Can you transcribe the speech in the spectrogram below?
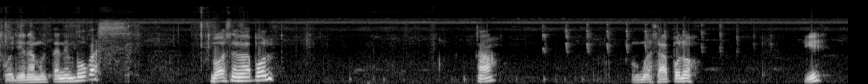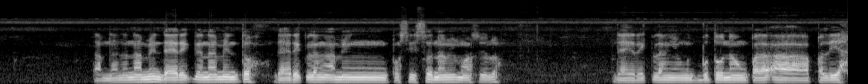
Pwede na magtanim bukas. Bukas ng hapon. Ha? Huwag masapon oh. Sige. Tamna na namin. Direct na namin to. Direct lang aming proseso namin mga sulo. Direct lang yung buto ng pa, ah, palya.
